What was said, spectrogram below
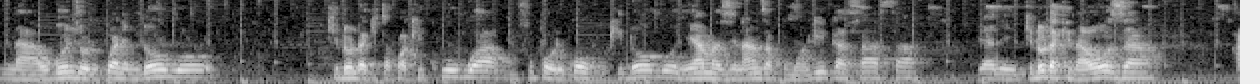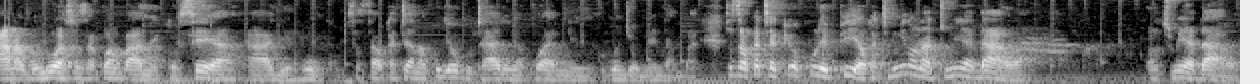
na ugonjwa ulikuwa ni mdogo, kidonda kitakuwa kikubwa, mfupa ulikuwa huku kidogo, nyama zinaanza kumwagika sasa, yani kidonda kinaoza, anagundua sasa kwamba amekosea, aje huku. Sasa wakati anakuja huku tayari inakuwa ni ugonjwa umeenda mbali. Sasa wakati akiwa kule pia, wakati mwingine wanatumia dawa anatumia dawa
